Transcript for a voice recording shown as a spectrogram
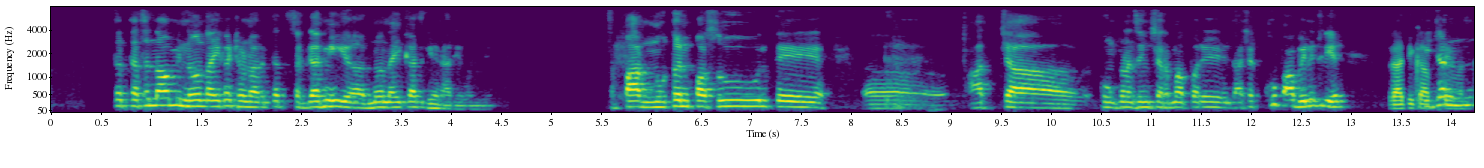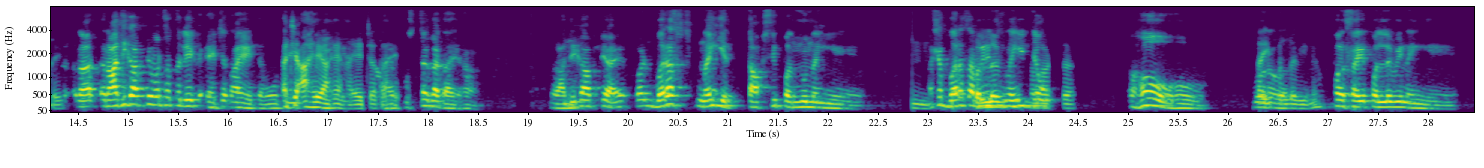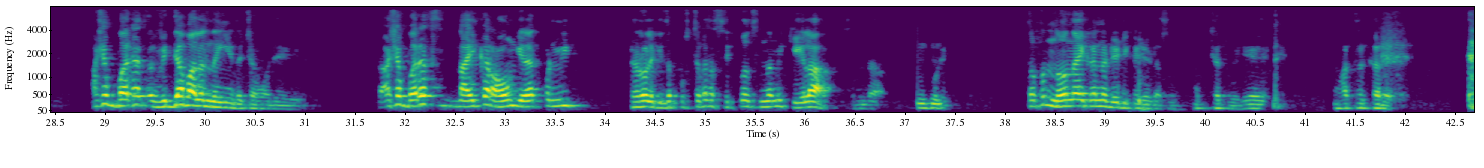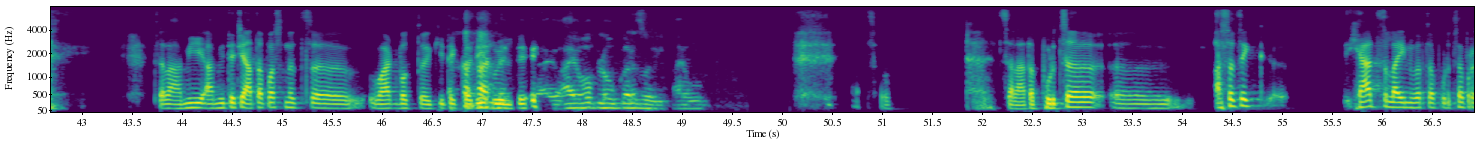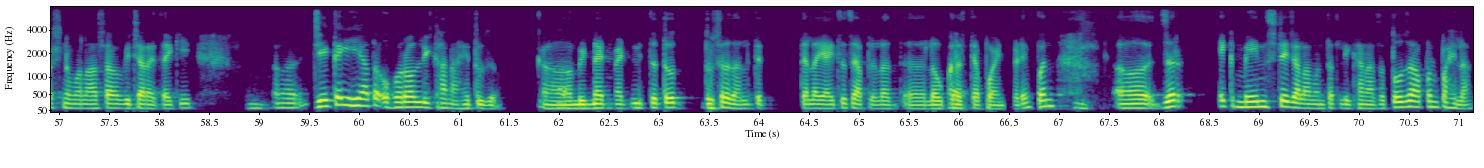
तर त्याचं नाव मी न नायिका ठेवणार त्यात सगळ्या मी न नायिकाच घेणार आहे म्हणजे. फार नूतनपासून ते आजच्या कोंकणा सिंग शर्मा पर्यंत अशा खूप अभिनेत्री आहेत. राधिका राधिका आपटेवरचा तर लेख ह्याच्यात आहे पुस्तकात आहे हा. राधिका आपटे आहे पण बऱ्याच नाहीये तापसी पन्नू नाहीये. अशा बऱ्याच अभिनेत्री नाही हो हो. साई पल्लवी नाहीये. अशा बऱ्याच विद्या बालन नाहीये त्याच्यामध्ये. अशा बऱ्याच नायिका राहून गेल्यात पण मी ठरवलं की जर पुस्तकाचा सिक्वल समजा मी केला समजा तर तो न नायकांना डेडिकेटेड असेल मुख्यत्वे. हे मात्र खरं चला आम्ही आम्ही त्याची आतापासूनच वाट बघतोय की ते कधी होईल ते. आय होप लवकरच होईल आय होप चला आता पुढचं असंच एक ह्याच लाईनवरचा पुढचा प्रश्न मला असा विचारायचा आहे की जे काही हे आता ओव्हरऑल लिखाण आहे तुझं मिड नाईट मॅटनी तर तो दुसरं झालं ते त्याला यायचंच आहे आपल्याला लवकरच त्या पॉइंटकडे पण जर एक मेन स्टेज आला म्हणतात लिखाणाचा तो जर आपण पाहिला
